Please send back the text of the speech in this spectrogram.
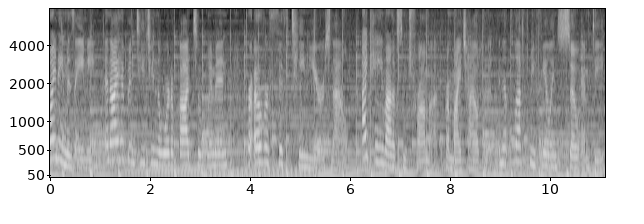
My name is Amy, and I have been teaching the Word of God to women for over 15 years now. I came out of some trauma from my childhood, and it left me feeling so empty.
